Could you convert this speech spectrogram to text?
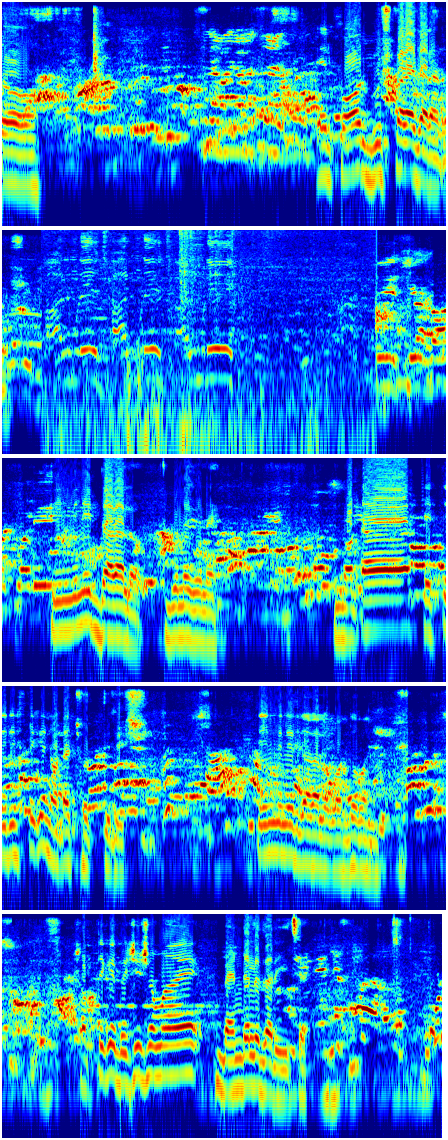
তো এরপর গুসকরায় দাঁড়াবে তিন মিনিট দাঁড়াল, গুনে গুনে। নটা তেত্রিশ থেকে নটা ছত্রিশ। তিন মিনিট দাঁড়াল বর্ধমানে। সব থেকে বেশি সময় ব্যান্ডেলে দাঁড়িয়েছে। বিফোর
